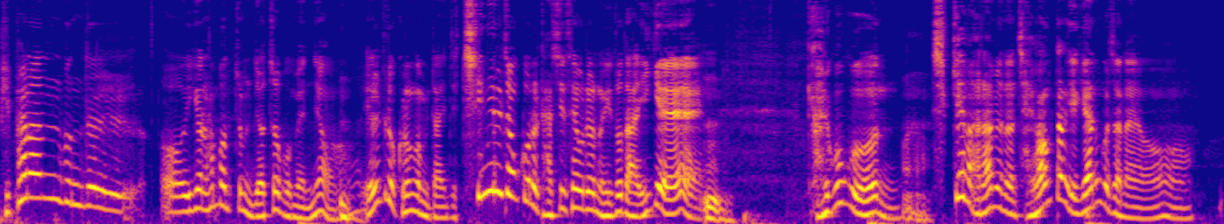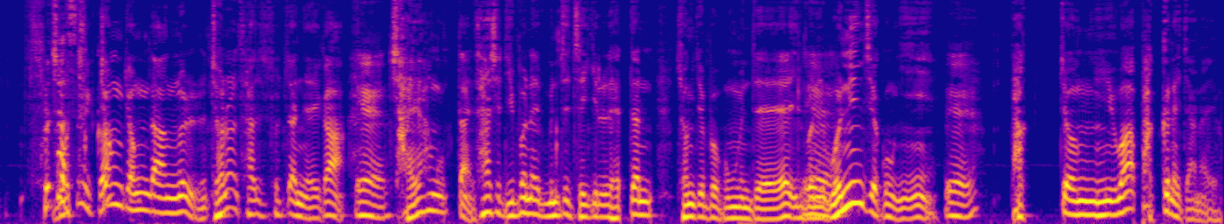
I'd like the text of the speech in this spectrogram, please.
비판하는 분들 어, 의견을 한번 좀 여쭤보면요. 음. 예를 들어 그런 겁니다. 이제 친일 정권을 다시 세우려는 의도다. 이게 음. 결국은 어. 쉽게 말하면은 자유한국당 얘기하는 거잖아요. 그렇지 뭐 않습니까? 특정 정당을 저는 사실 솔직한 얘기가 예. 자유한국당 사실 이번에 문제 제기를 했던 경제보복 문제의 일본의 예. 원인 제공이 예. 박정희와 박근혜잖아요.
